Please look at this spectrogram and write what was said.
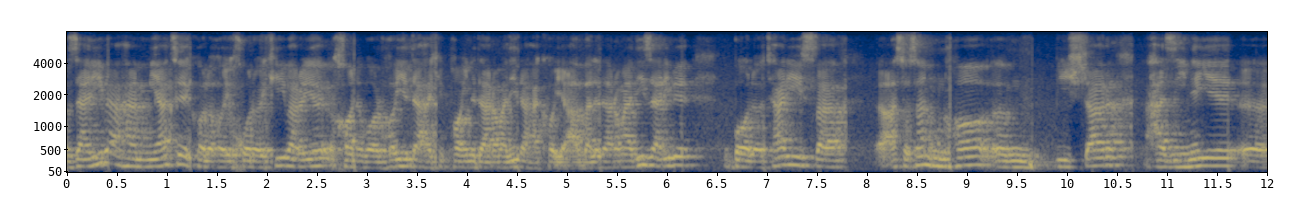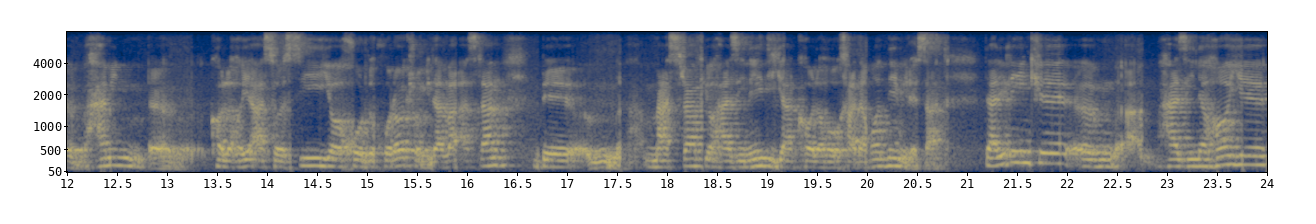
ضریب اهمیت کالاهای خوراکی برای خانوارهای دهک پایین درآمدی دهک های اول درآمدی ضریب بالاتری است و اساسا اونها بیشتر هزینه همین کالاهای اساسی یا خورد و خوراک رو میدن و اصلا به مصرف یا هزینه دیگر کالاها و خدمات نمی‌رسند دلیل اینکه هزینه های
